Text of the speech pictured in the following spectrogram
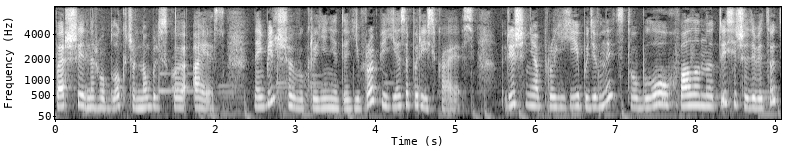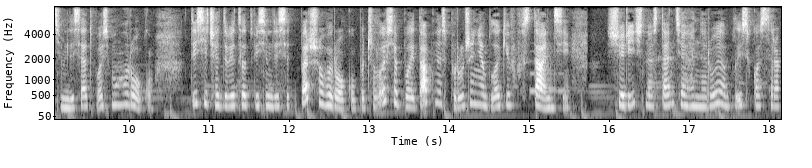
перший енергоблок Чорнобильської АЕС. Найбільшою в Україні та Європі є Запорізька АЕС. Рішення про її будівництво було ухвалено 1978 року. 1981 року почалося поетапне спорудження блоків в станції. Щорічно станція генерує близько 40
